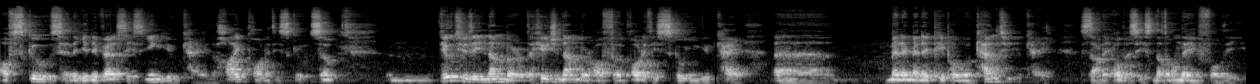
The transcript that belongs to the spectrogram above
of schools and the universities in UK, the high quality schools. So um, due to the number, the huge number of quality schools in UK, many many people will come to UK study overseas, not only for the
